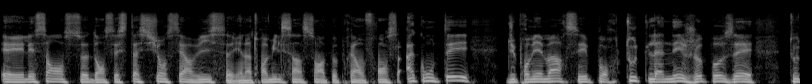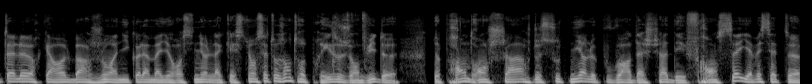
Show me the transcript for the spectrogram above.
et l'essence dans ces stations-service. Il y en a 3500 à peu près en France à compter du 1er mars et pour toute l'année. Je posais tout à l'heure, Carole Barjon, à Nicolas Maillot-Rossignol, la question. C'est aux entreprises aujourd'hui de, de prendre en charge, de soutenir le pouvoir d'achat des Français. Il y avait cette euh,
